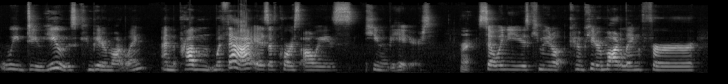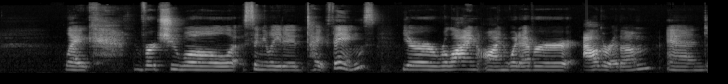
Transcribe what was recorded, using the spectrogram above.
we do use computer modeling, and the problem with that is, of course, always human behaviors. Right. So when you use computer computer modeling for like virtual simulated type things, you're relying on whatever algorithm and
